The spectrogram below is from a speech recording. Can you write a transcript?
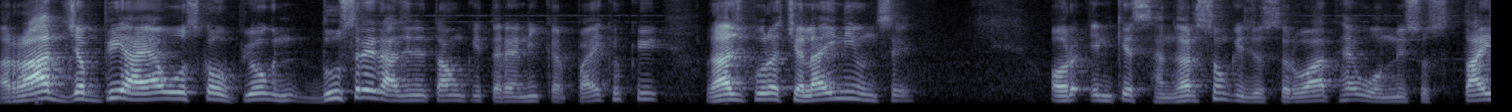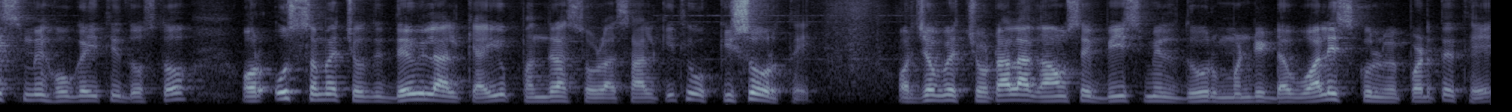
राज जब भी आया, वो उसका उपयोग दूसरे राजनेताओं की तरह नहीं कर पाए, क्योंकि राज पूरा चला ही नहीं उनसे। और इनके संघर्षों की जो शुरुआत है वो 1927 में हो गई थी दोस्तों। और उस समय चौधरी देवीलाल की आयु 15-16 साल की थी, वो किशोर थे। और जब वे चौटाला गाँव से 20 मील दूर मंडी डबवाली स्कूल में पढ़ते थे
